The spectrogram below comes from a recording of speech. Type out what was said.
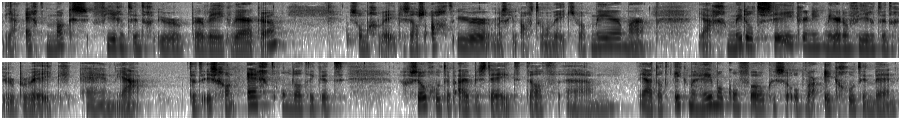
ja, echt max 24 uur per week werken. Sommige weken zelfs 8 uur, misschien af en toe een weekje wat meer. Maar ja, gemiddeld zeker niet meer dan 24 uur per week. En ja, dat is gewoon echt omdat ik het zo goed heb uitbesteed dat, um, ja, dat ik me helemaal kon focussen op waar ik goed in ben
